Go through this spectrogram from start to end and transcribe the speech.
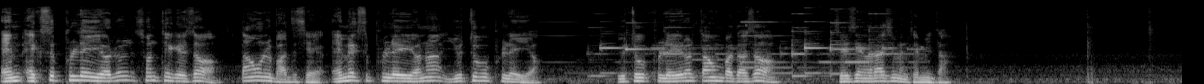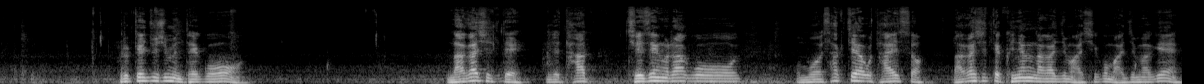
MX 플레이어를 선택해서 다운을 받으세요. MX 플레이어나 유튜브 플레이어. 유튜브 플레이어를 다운받아서 재생을 하시면 됩니다. 그렇게 해주시면 되고, 나가실 때, 이제 다 재생을 하고, 뭐 삭제하고 다 했어. 나가실 때 그냥 나가지 마시고, 마지막에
